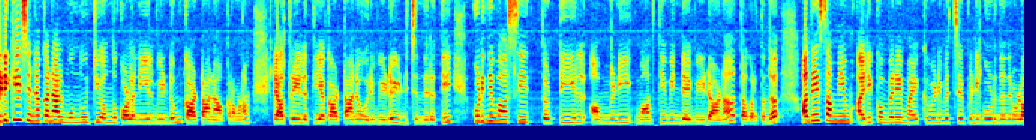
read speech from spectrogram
ഇടുക്കി ചിന്നക്കനാൽ മുന്നൂറ്റിയൊന്ന് കോളനിയിൽ വീണ്ടും കാട്ടാന ആക്രമണം രാത്രിയിലെത്തിയ കാട്ടാന ഒരു വീട് ഇടിച്ചു നിരത്തി. കുടിനിവാസി തൊട്ടിയിൽ അമ്മിണി മാത്യുവിന്റെ വീടാണ് തകർത്തത്. അതേസമയം അരിക്കൊമ്പനെ മയക്കുവെടി വെച്ച് പിടികൂടുന്നതിനുള്ള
